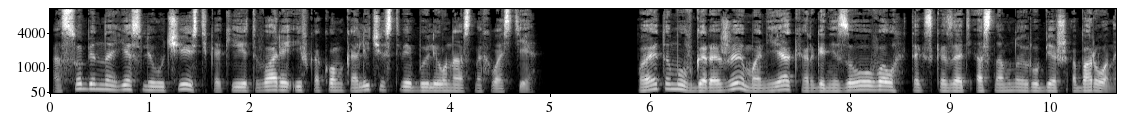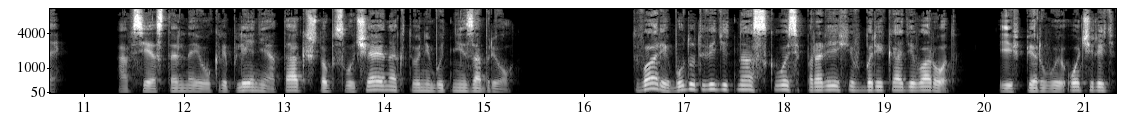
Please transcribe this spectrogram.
Особенно если учесть, какие твари и в каком количестве были у нас на хвосте. Поэтому в гараже маньяк организовывал, так сказать, основной рубеж обороны, а все остальные укрепления так, чтобы случайно кто-нибудь не забрел. Твари будут видеть нас сквозь прорехи в баррикаде ворот, и в первую очередь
